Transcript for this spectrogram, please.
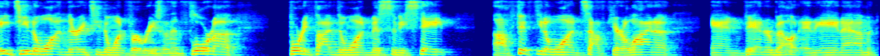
18 to 1, they're 18 to 1 for a reason. And then Florida, 45 to 1, Mississippi State, uh, 50 to 1, South Carolina, and Vanderbilt and A&M,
